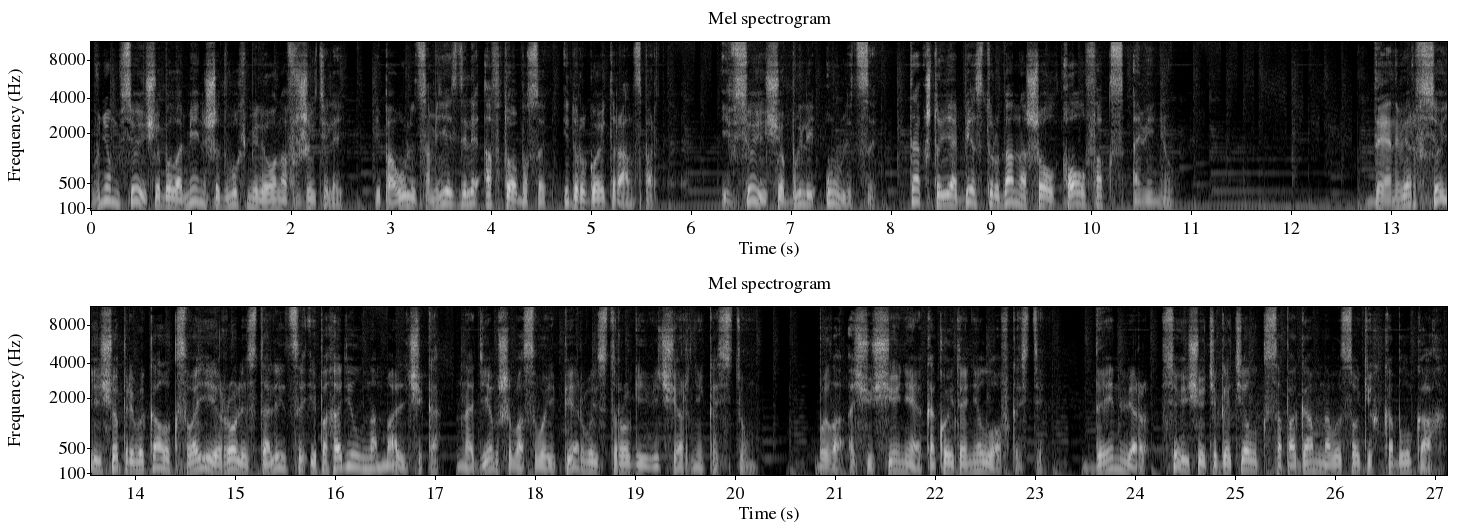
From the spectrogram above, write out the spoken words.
В нем все еще было меньше двух миллионов жителей, и по улицам ездили автобусы и другой транспорт. И все еще были улицы, так что я без труда нашел Колфакс-авеню. Денвер все еще привыкал к своей роли столицы и походил на мальчика, надевшего свой первый строгий вечерний костюм. Было ощущение какой-то неловкости. Денвер все еще тяготел к сапогам на высоких каблуках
